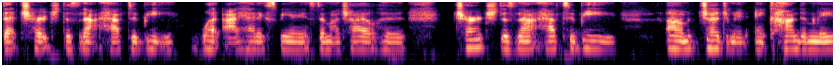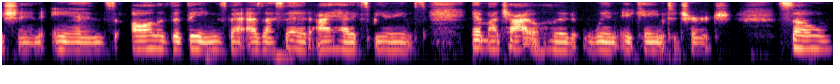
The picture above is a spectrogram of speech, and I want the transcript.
that church does not have to be what I had experienced in my childhood. Church does not have to be um, judgment and condemnation and all of the things that, as I said, I had experienced in my childhood when it came to church. So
